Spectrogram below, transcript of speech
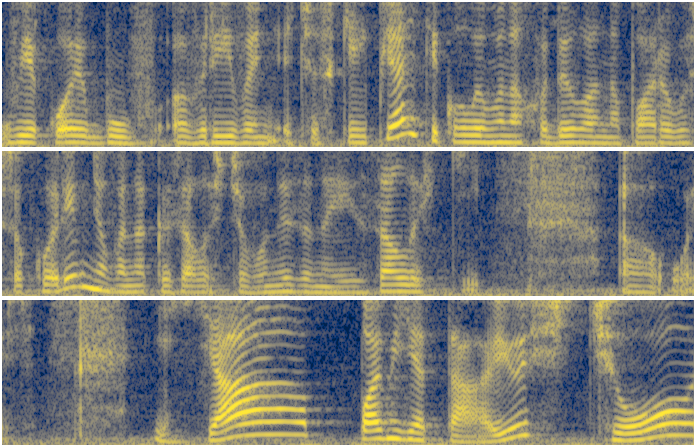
в якої був в рівень HSK 5, і коли вона ходила на пари високого рівня, вона казала, що вони за неї залегкі. Ось. Я пам'ятаю, що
